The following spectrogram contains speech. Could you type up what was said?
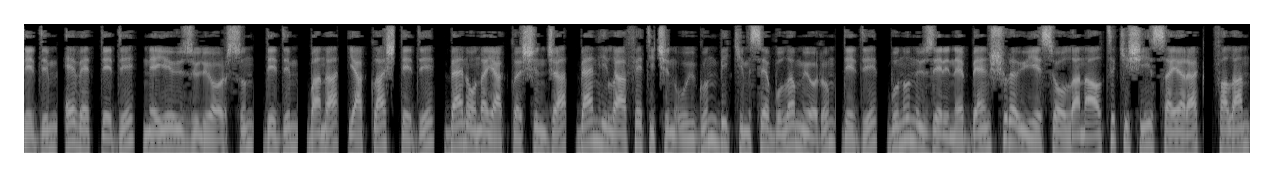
dedim, evet dedi, neye üzülüyorsun, dedim, bana, yaklaş dedi, ben ona yaklaşınca, ben hilafet için uygun bir kimse bulamıyorum, dedi, bunun üzerine ben şura üyesi olan altı kişiyi sayarak, falan,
